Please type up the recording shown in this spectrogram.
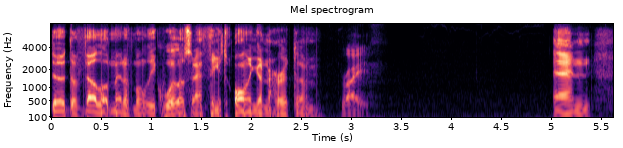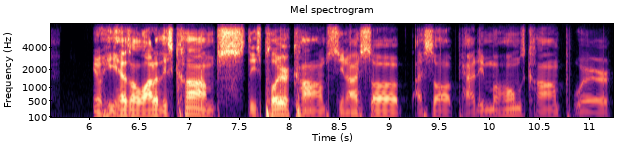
the development of Malik Willis, and I think it's only gonna hurt them. Right. And you know he has a lot of these comps, these player comps. You know, I saw I saw Patty Mahomes comp where,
